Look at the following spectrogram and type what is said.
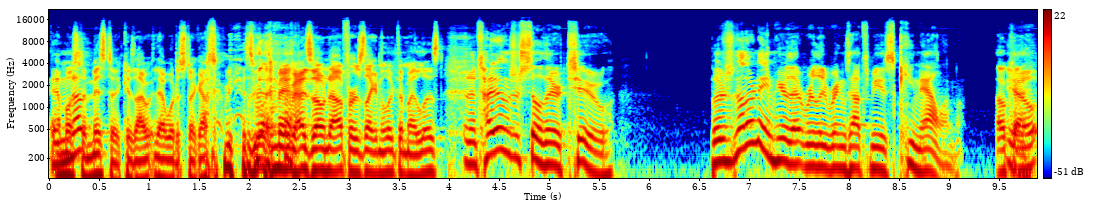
I must another- have missed it because that would have stuck out to me as well. Maybe I zoned out for a second and looked at my list. And the tight ends are still there too. But there's another name here that really rings out to me is Keenan Allen. Okay.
